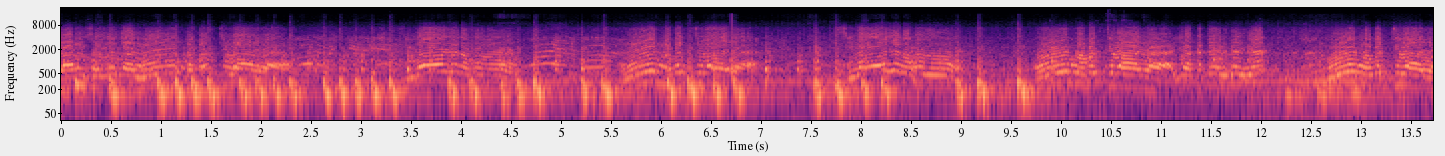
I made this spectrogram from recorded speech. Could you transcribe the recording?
எல்லாரும் சொல்லுங்க ஓம் நமச்சிவாய. சிவாய நமவோம் ஓம் நமச்சிவாய. சிவாய நமவோம் ஓம் நமச்சிவாய. ஐயா கட்டையா இருக்காங்க ஓம் நமச்சிவாய.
